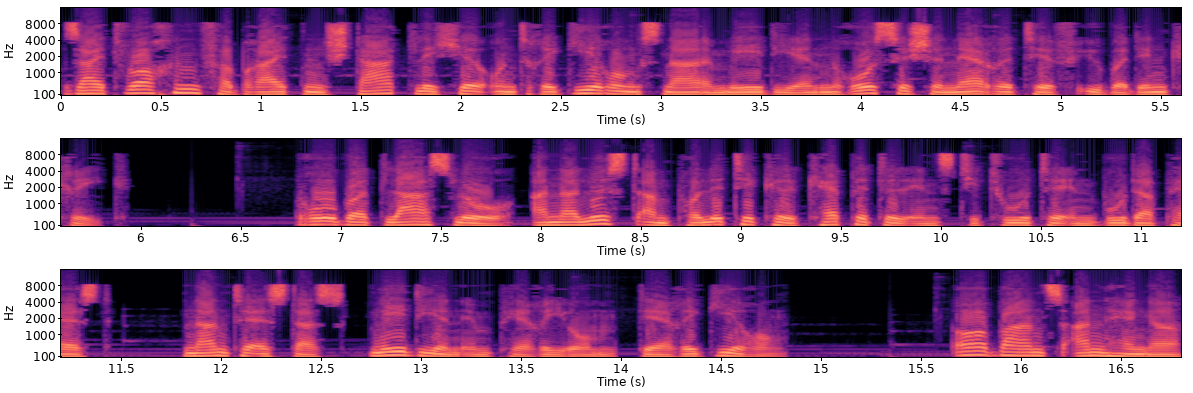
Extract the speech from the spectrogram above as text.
Seit Wochen verbreiten staatliche und regierungsnahe Medien russische Narrative über den Krieg. Robert Laszlo, Analyst am Political Capital Institute in Budapest, nannte es das Medienimperium der Regierung. Orbans Anhänger,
